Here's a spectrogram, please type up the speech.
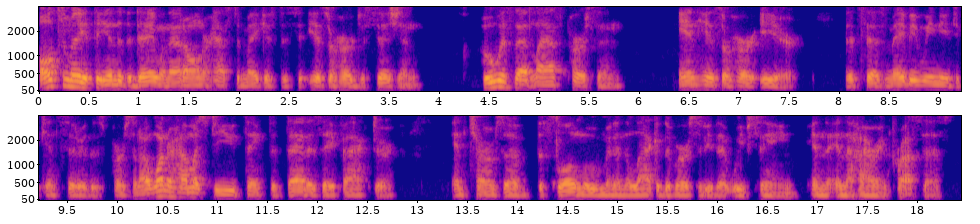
ultimately at the end of the day, when that owner has to make his his or her decision, who is that last person in his or her ear? That says maybe we need to consider this person. I wonder how much do you think that that is a factor in terms of the slow movement and the lack of diversity that we've seen in the in the hiring process?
